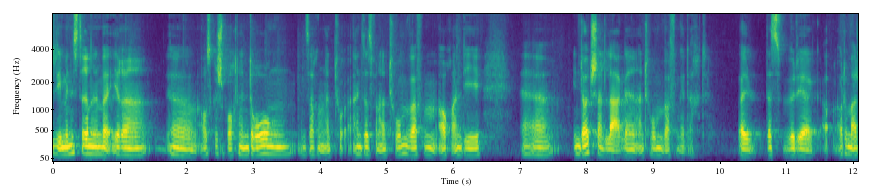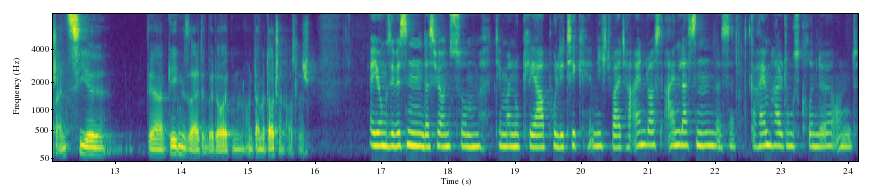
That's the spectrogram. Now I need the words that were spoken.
Hatte die Ministerin bei ihrer äh, ausgesprochenen Drohung in Sachen Atom Einsatz von Atomwaffen auch an die äh, in Deutschland lagernden Atomwaffen gedacht? Weil das würde ja automatisch ein Ziel der Gegenseite bedeuten und damit Deutschland auslöschen. Herr Jung, Sie wissen, dass wir uns zum Thema Nuklearpolitik nicht weiter einlassen. Das sind Geheimhaltungsgründe und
